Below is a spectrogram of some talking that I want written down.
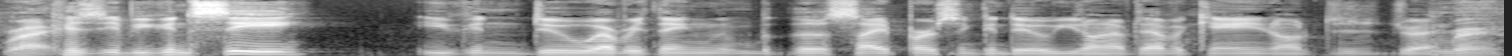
Right. Because if you can see, you can do everything the sight person can do. You don't have to have a cane. You don't have to direct. Right.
